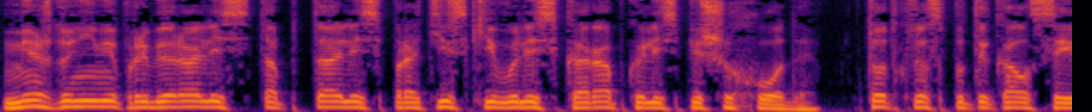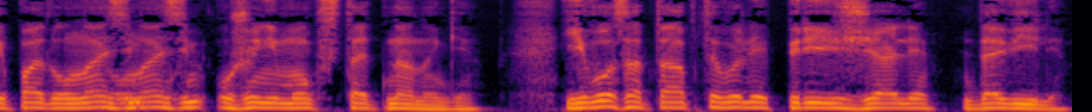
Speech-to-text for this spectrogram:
Между ними пробирались, топтались, протискивались, карабкались пешеходы. Тот, кто спотыкался и падал на землю, на земь, уже не мог встать на ноги. Его затаптывали, переезжали, давили.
